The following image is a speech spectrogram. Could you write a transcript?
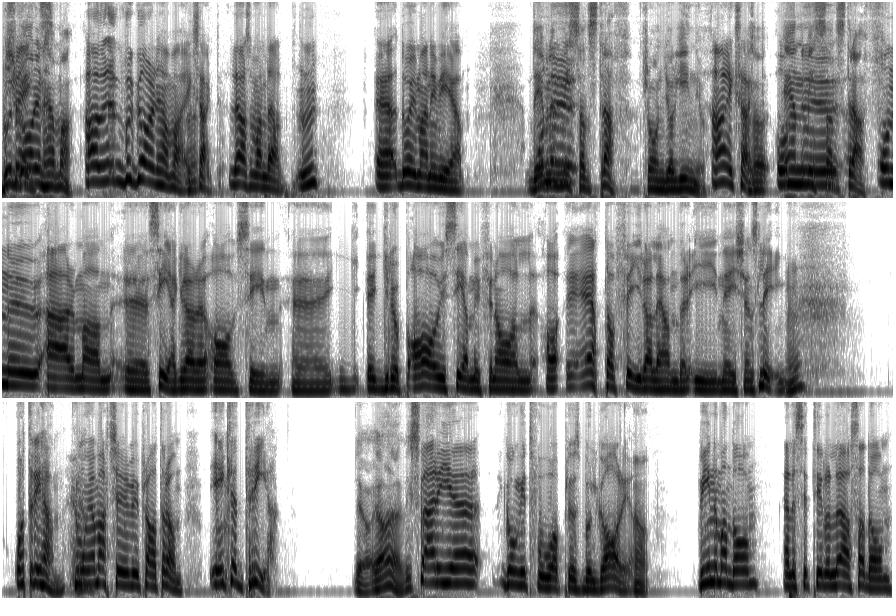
Bulgarien hemma. Ja, Bulgarien hemma, exakt. Löser man den. Mm då är man i VM. Det är och väl nu... en missad straff från Jorginho? Ja, exakt. Alltså, en nu, missad straff. Och nu är man eh, segrare av sin eh, eh grupp A i semifinal, ett av fyra länder i Nations League. Mm. Återigen, hur många matcher vi pratar om? Egentligen tre. Ja, ja, visst. Sverige gånger två plus Bulgarien. Ja. Vinner man dem, eller ser till att lösa dem,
